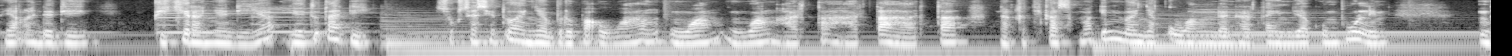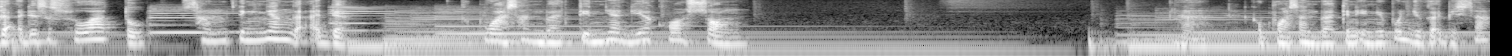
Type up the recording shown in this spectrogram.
Yang ada di pikirannya dia yaitu tadi sukses itu hanya berupa uang, uang, uang, harta, harta, harta. Nah, ketika semakin banyak uang dan harta yang dia kumpulin, nggak ada sesuatu, somethingnya nggak ada. Kepuasan batinnya dia kosong. Nah, kepuasan batin ini pun juga bisa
